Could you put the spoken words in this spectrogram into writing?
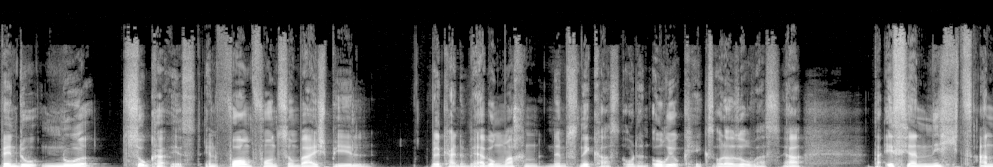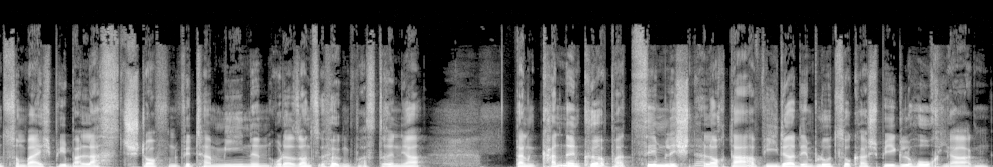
wenn du nur Zucker isst, in Form von zum Beispiel, will keine Werbung machen, nimm Snickers oder ein Oreo-Keks oder sowas, ja. Da ist ja nichts an zum Beispiel Ballaststoffen, Vitaminen oder sonst irgendwas drin, ja. Dann kann dein Körper ziemlich schnell auch da wieder den Blutzuckerspiegel hochjagen.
